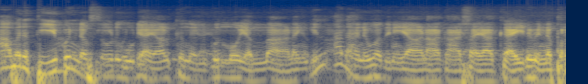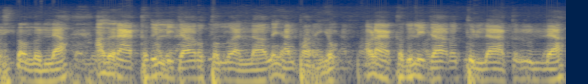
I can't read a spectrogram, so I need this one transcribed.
അവർ തീപുൻ നഫ്സോട് കൂടി അയാൾക്ക് നൽകുന്നു എന്നാണെങ്കിൽ അത് അനുവദനീയാണ് ആ കാശ് അയാൾക്ക് അതിൽ പിന്നെ പ്രശ്നമൊന്നുമില്ല. അതൊരു ആക്കതുൽ ഇജാറത്തൊന്നും അല്ല എന്ന് ഞാൻ പറയും. അവിടെ ആക്കതുൽ ഇജാറത്തില്ല ആക്കതില്ല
